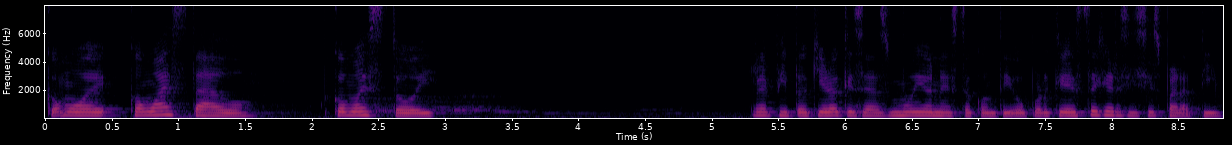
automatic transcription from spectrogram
¿Cómo, cómo ha estado? ¿Cómo estoy? Repito, quiero que seas muy honesto contigo porque este ejercicio es para ti.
